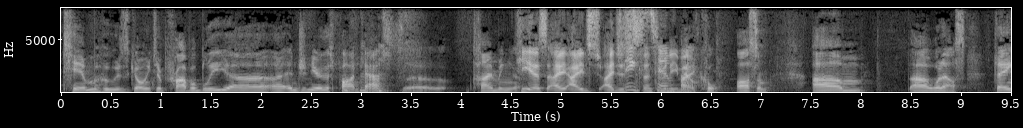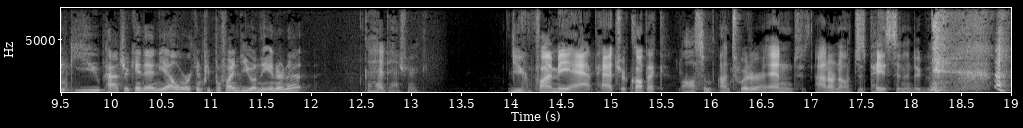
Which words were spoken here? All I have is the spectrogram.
tim who is going to probably uh, uh, engineer this podcast. Uh, timing He is. I I, just- I just Thanks, sent him an email. all right, cool, awesome. Um, uh, what else? Thank you, Patrick and Danielle. Where can people find you on the internet? Go ahead, Patrick. You can find me at Patrick Klepek Awesome. on Twitter, and I don't know, just paste it into Google.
